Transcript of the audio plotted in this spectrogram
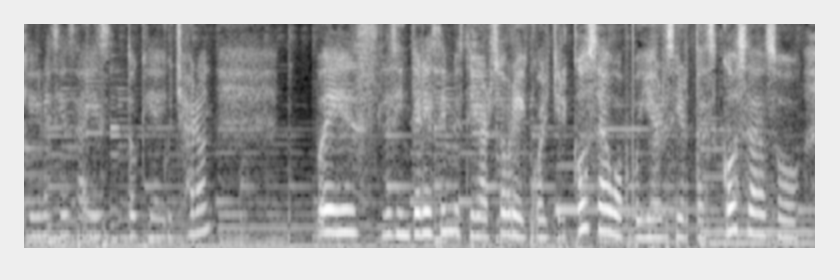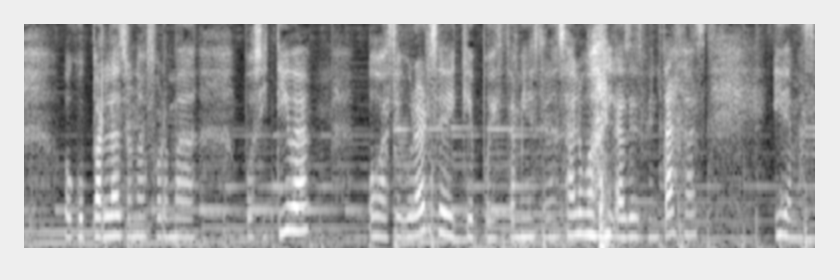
que gracias a esto que escucharon pues les interesa investigar sobre cualquier cosa o apoyar ciertas cosas o ocuparlas de una forma positiva o asegurarse de que pues también estén a salvo de las desventajas y demás.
